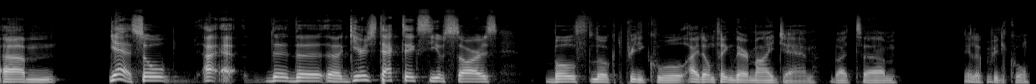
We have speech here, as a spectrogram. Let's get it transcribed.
Um, yeah, so uh, the the uh, Gears Tactics, Sea of Stars, both looked pretty cool. I don't think they're my jam, but um, they look pretty cool.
